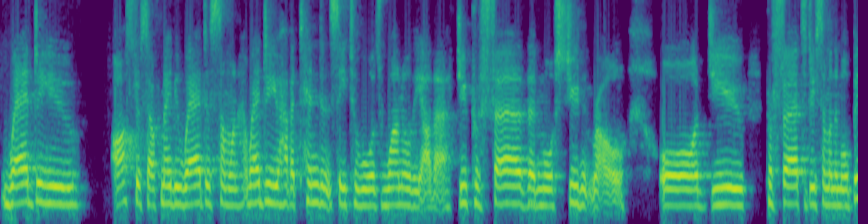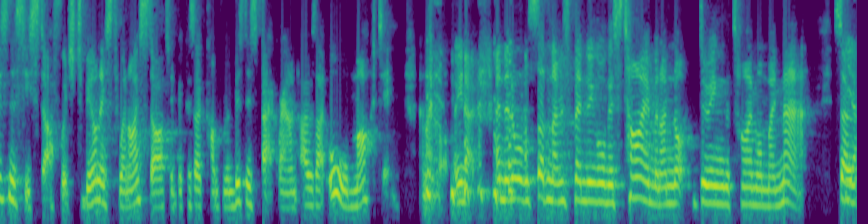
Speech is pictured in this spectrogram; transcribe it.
where do you ask yourself maybe where does someone where do you have a tendency towards one or the other do you prefer the more student role or do you prefer to do some of the more businessy stuff which to be honest when i started because i come from a business background i was like oh marketing and i got you know and then all of a sudden i'm spending all this time and i'm not doing the time on my mat so yeah.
